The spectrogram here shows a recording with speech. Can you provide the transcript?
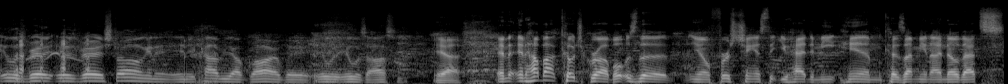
it was very it was very strong, and it, and it caught me off guard, but it was it was awesome. Yeah, and and how about Coach Grubb? What was the you know first chance that you had to meet him? Because I mean, I know that's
